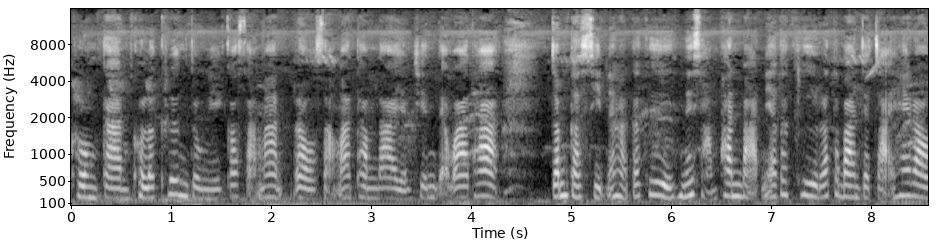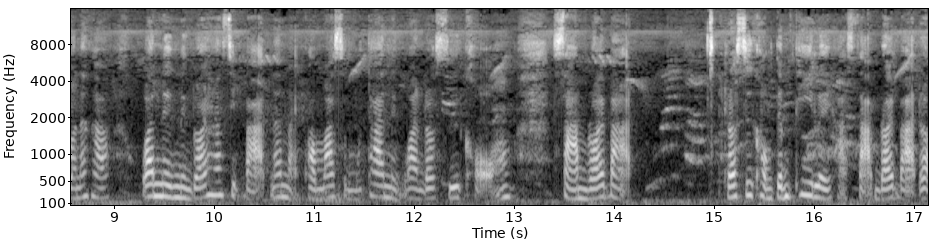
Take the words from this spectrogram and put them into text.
โครงการคนละครึ่งตรงนี้ก็สามารถเราสามารถทำได้อย่างเช่น แต่ว่าถ้าจำกัดสิทธิ์นะคะก็คือใน 3,000 บาทเนี้ยก็คือรัฐบาลจะจ่ายให้เรานะคะวันหนึ่ง150 บาท นั่นหมายความว่าสมมุติถ้าหนึ่งวันเราซื้อของ 300 บาท เราซื้อของเต็มที่เลยค่ะ 300 บาทเรา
